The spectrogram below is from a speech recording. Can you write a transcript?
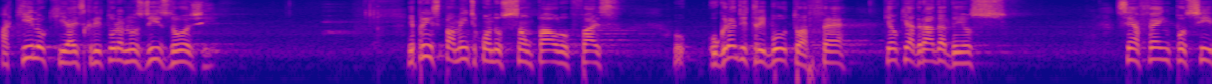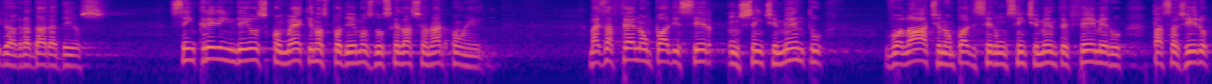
aquilo que a Escritura nos diz hoje. E principalmente quando São Paulo faz o, o grande tributo à fé, que é o que agrada a Deus. Sem a fé é impossível agradar a Deus. Sem crer em Deus, como é que nós podemos nos relacionar com Ele? Mas a fé não pode ser um sentimento volátil, não pode ser um sentimento efêmero, passageiro,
